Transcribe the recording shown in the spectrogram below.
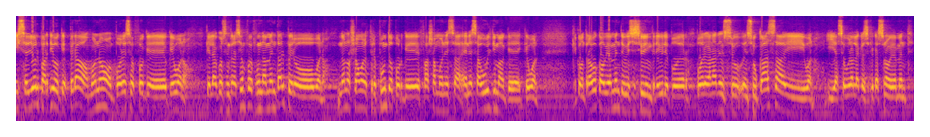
y se dio el partido que esperábamos, ¿no? Por eso fue que, bueno, que la concentración fue fundamental, pero bueno, no nos llevamos los tres puntos porque fallamos en esa, en esa última que, que bueno, que contra Boca obviamente hubiese sido increíble poder, poder ganar en su, en su casa y bueno, y asegurar la clasificación obviamente.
